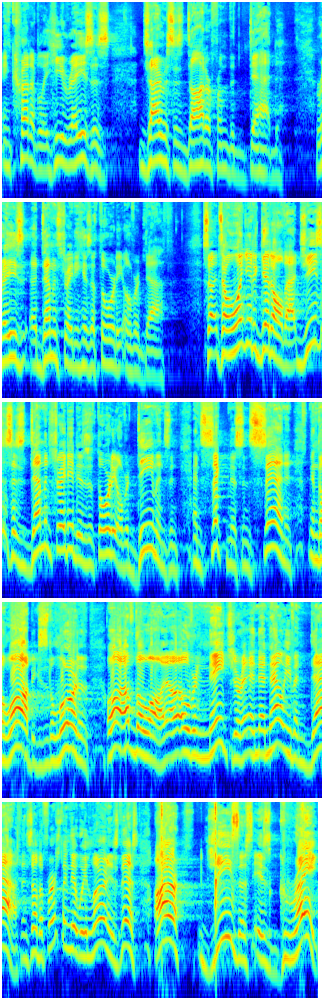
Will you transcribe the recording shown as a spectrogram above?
incredibly, he raises Jairus' daughter from the dead, raise, uh, demonstrating his authority over death. So, so I want you to get all that. Jesus has demonstrated his authority over demons and, and sickness and sin and, and the law because the Lord of, of the law, uh, over nature and, and now even death. And so the first thing that we learn is this our Jesus is great.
